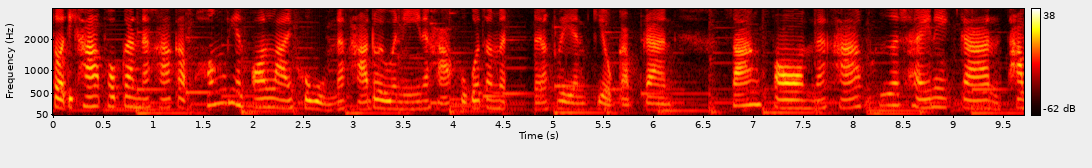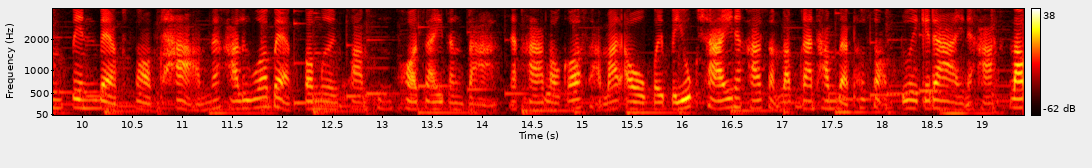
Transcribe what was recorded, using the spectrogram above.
สวัสดีค่ะ พบกันนะคะกับห้องเรียนออนไลน์ครูบุ๋มนะคะ โดยวันนี้นะคะครูก็จะมานักเรียนเกี่ยวกับการ สร้างฟอร์มนะคะ เพื่อใช้ในการทำเป็นแบบสอบถามนะคะ หรือว่าแบบประเมินความพึงพอใจต่างๆนะคะ เราก็สามารถเอาไปประยุกต์ใช้นะคะสำหรับการทำแบบทดสอบด้วยก็ได้นะคะ เรา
